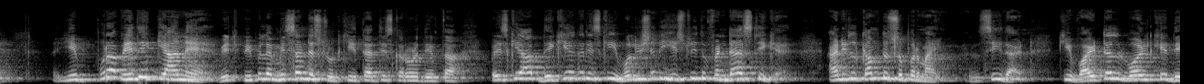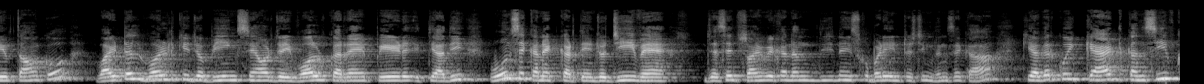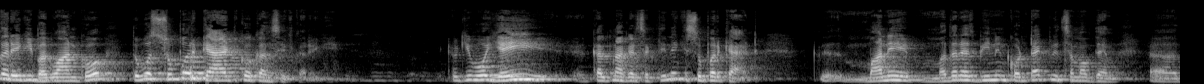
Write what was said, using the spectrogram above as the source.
ये पूरा वैदिक ज्ञान है विच पीपल है मिसअंडरस्टूड की तैतीस करोड़ देवता। पर इसकी आप देखिए, अगर इसकी इवोल्यूशनरी हिस्ट्री तो फैंटेस्टिक है and it will come to super mind see that कि वाइटल वर्ल्ड के देवताओं को वाइटल वर्ल्ड के जो बींग्स हैं और जो इवॉल्व कर रहे हैं, पेड़ इत्यादि, वो उनसे कनेक्ट करते हैं, जो जीव हैं। जैसे स्वामी विवेकानंद जी ने इसको बड़े इंटरेस्टिंग ढंग से कहा कि अगर कोई कैट कंसीव करेगी भगवान को तो वो सुपर कैट को कंसीव करेगी। क्योंकि वो यही कल्पना कर सकती है ना कि सुपर कैट माने mother has been in contact with some of them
